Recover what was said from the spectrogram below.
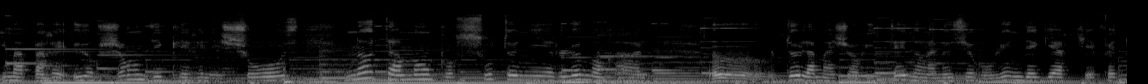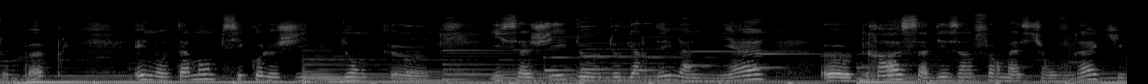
il m'apparaît urgent d'éclairer les choses, notamment pour soutenir le moral euh, de la majorité dans la mesure où l'une des guerres qui est faite au peuple est notamment psychologique. Donc euh, il s'agit de, garder la lumière. Euh, grâce à des informations vraies qui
